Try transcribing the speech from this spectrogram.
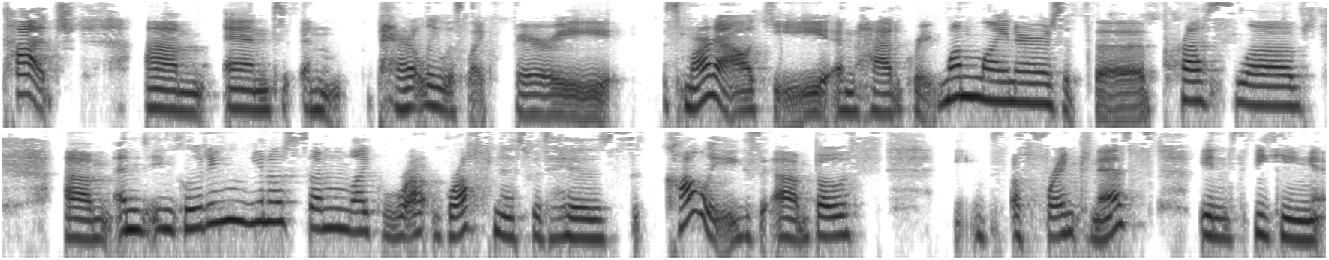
touch, um, and and apparently was like very smart alecky and had great one-liners that the press loved, um, and including, you know, some like roughness with his colleagues, uh, both a frankness in speaking,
